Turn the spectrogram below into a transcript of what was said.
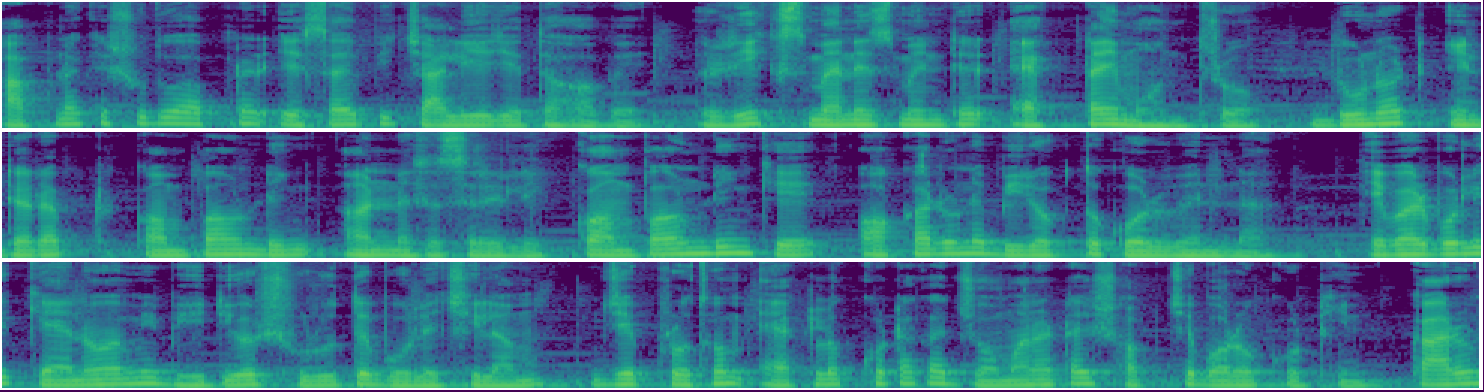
আপনাকে শুধু আপনার এসআইপি চালিয়ে যেতে হবে। রিস্ক ম্যানেজমেন্টের একটাই মন্ত্র do not interrupt compounding unnecessarily কম্পাউন্ডিংকে অকারণে বিরক্ত করবেন না। এবার বলি কেন আমি ভিডিওর শুরুতে বলেছিলাম যে প্রথম এক লক্ষ টাকা জমানোটাই সবচেয়ে বড় কঠিন। কারণ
